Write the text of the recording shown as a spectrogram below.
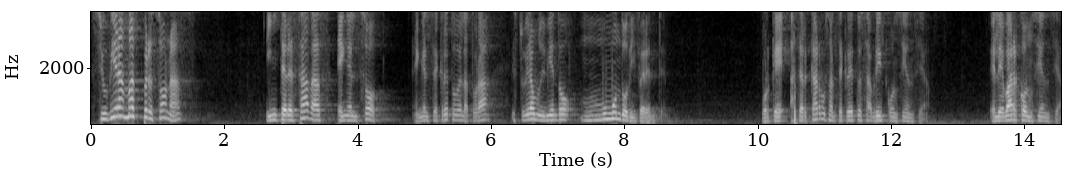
Si hubiera más personas interesadas en el Sod, en el secreto de la Torah, estuviéramos viviendo un mundo diferente. Porque acercarnos al secreto es abrir conciencia, elevar conciencia.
